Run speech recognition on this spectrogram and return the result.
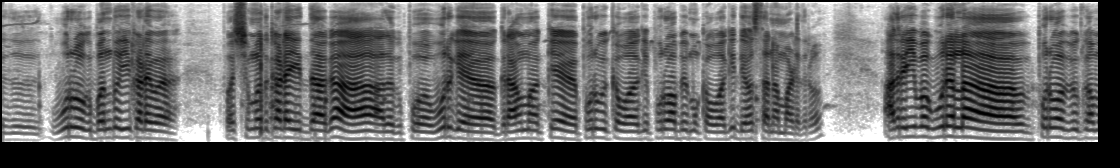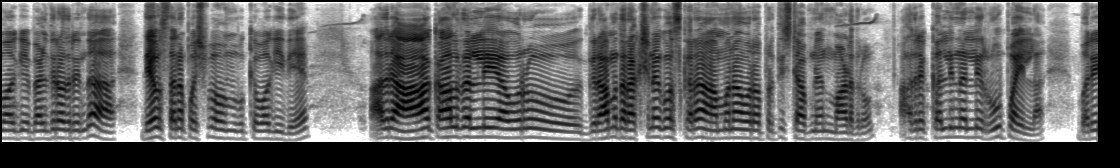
ಇದು ಊರಿಗೆ ಬಂದು ಈ ಕಡೆ ಪಶ್ಚಿಮದ ಕಡೆ ಇದ್ದಾಗ ಅದಕ್ಕೆ ಊರಿಗೆ, ಗ್ರಾಮಕ್ಕೆ ಪೂರ್ವಿಕವಾಗಿ, ಪೂರ್ವಾಭಿಮುಖವಾಗಿ ದೇವಸ್ಥಾನ ಮಾಡಿದರು. ಆದರೆ ಇವಾಗ ಊರೆಲ್ಲ ಪೂರ್ವಾಭಿಮುಖವಾಗಿ ಬೆಳೆದಿರೋದ್ರಿಂದ ದೇವಸ್ಥಾನ ಪಶ್ಚಿಮಾಭಿಮುಖವಾಗಿ ಇದೆ. ಆದರೆ ಆ ಕಾಲದಲ್ಲಿ ಅವರು ಗ್ರಾಮದ ರಕ್ಷಣೆಗೋಸ್ಕರ ಅಮ್ಮನವರ ಪ್ರತಿಷ್ಠಾಪನೆಯನ್ನು ಮಾಡಿದ್ರು. ಆದರೆ ಕಲ್ಲಿನಲ್ಲಿ ರೂಪ ಇಲ್ಲ. ಬರೀ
